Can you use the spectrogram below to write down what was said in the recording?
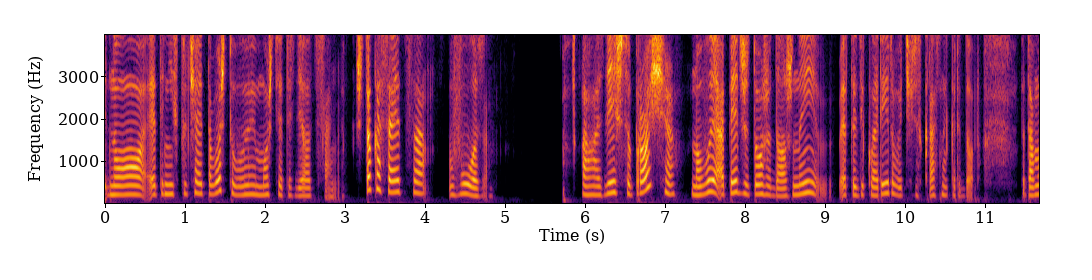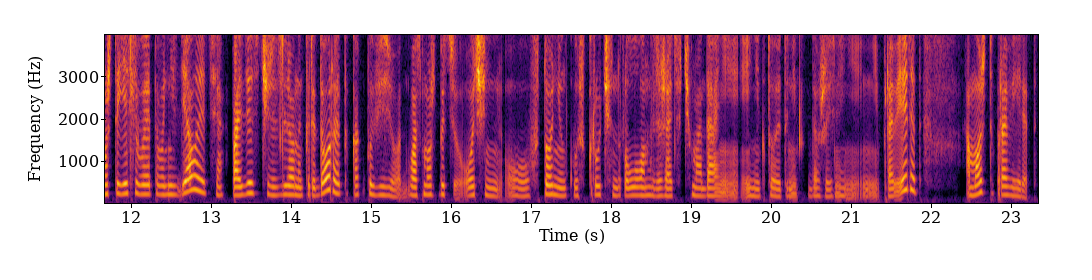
но это не исключает того, что вы можете это сделать сами. Что касается ввоза, а, Здесь все проще, но вы, опять же, тоже должны это декларировать через красный коридор. Потому что если вы этого не сделаете, пойдете через зеленый коридор, это как повезет. У вас может быть очень в тоненькую скручен рулон лежать в чемодане, и никто это никогда в жизни не, не проверит, а может и проверит.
